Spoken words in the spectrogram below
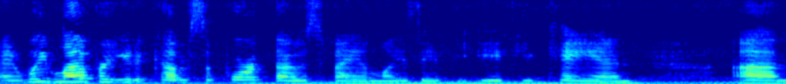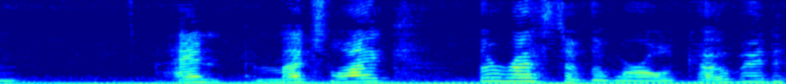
And we'd love for you to come support those families if, if you can. Um, and much like the rest of the world, COVID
